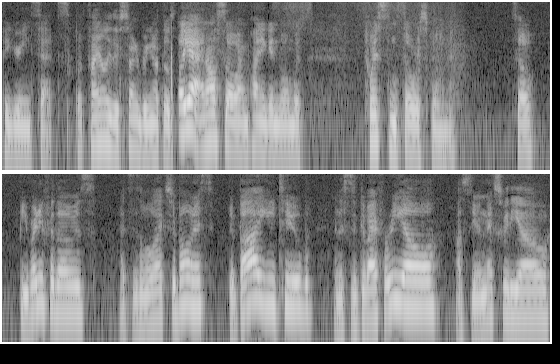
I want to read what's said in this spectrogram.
figurine sets. But finally they're starting to bring out those. Oh yeah, and also I'm planning again the one with Twist and Silver Spoon. So be ready for those. That's a little extra bonus. Goodbye, YouTube. And this is goodbye for real. I'll see you in the next video.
